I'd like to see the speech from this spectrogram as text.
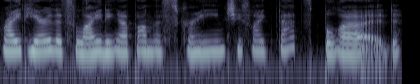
right here that's lighting up on the screen? She's like, That's blood.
